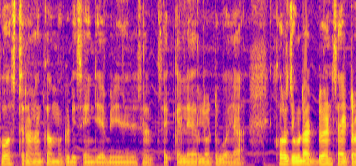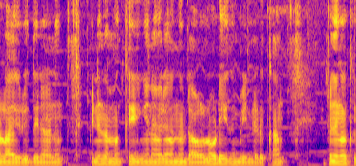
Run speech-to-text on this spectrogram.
പോസ്റ്റർ കണക്ക് നമുക്ക് ഡിസൈൻ ചെയ്യാം. പിന്നെ സെക്കൻഡ് ലെയറിലോട്ട് പോയാൽ കുറച്ചും കൂടെ അഡ്വാൻസ് ആയിട്ടുള്ള ഒരു ഇതിലാണ്. പിന്നെ നമുക്ക് ഇങ്ങനെ ഓരോന്ന് ഡൗൺലോഡ് ചെയ്തും പിന്നെ എടുക്കാം. ഇപ്പം നിങ്ങൾക്ക്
